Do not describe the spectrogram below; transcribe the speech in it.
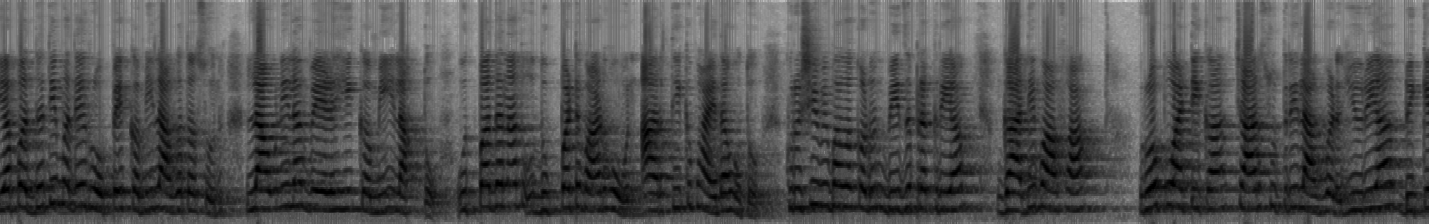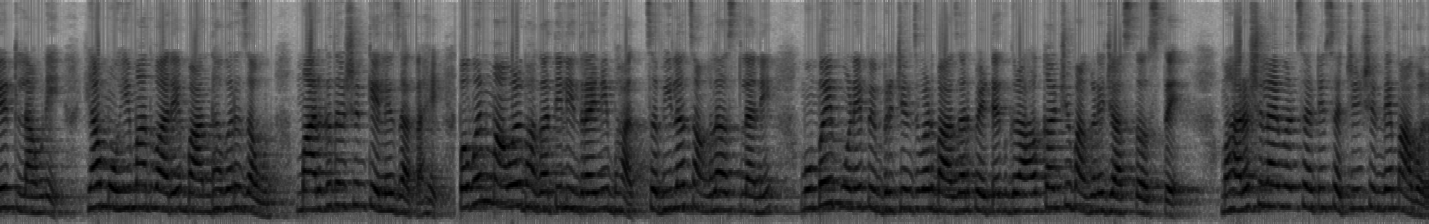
या पद्धतीमध्ये रोपे कमी लागत असून लावणीला वेळही कमी लागतो. उत्पादनात दुप्पट वाढ होऊन आर्थिक फायदा होतो. कृषी विभागाकडून बीज प्रक्रिया गादी वाफा रोपवाटिका चार सूत्री लागवड युरिया ब्रिकेट लावणे ह्या मोहिमाद्वारे बांधावर जाऊन मार्गदर्शन केले जात आहे. पवन मावळ भागातील इंद्रायणी भात चवीला चांगला असल्याने मुंबई पुणे पिंपरी चिंचवड बाजारपेठेत ग्राहकांची मागणी जास्त असते. महाराष्ट्र लाईव्हसाठी सचिन शिंदे मावळ.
